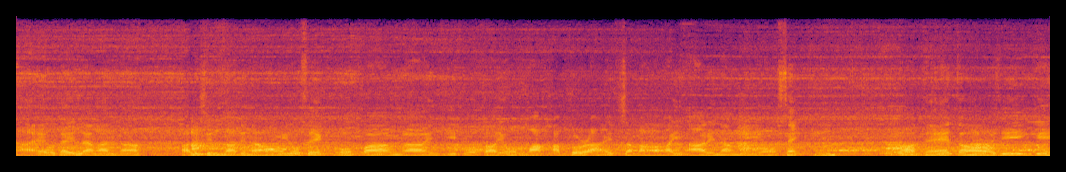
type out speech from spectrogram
dahil kailangan na uh, alisin natin ang music upang uh, hindi po tayo makapiright sa mga may-ari ng music. Hmm? At ito, sige,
